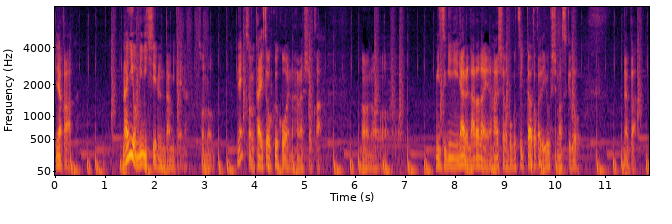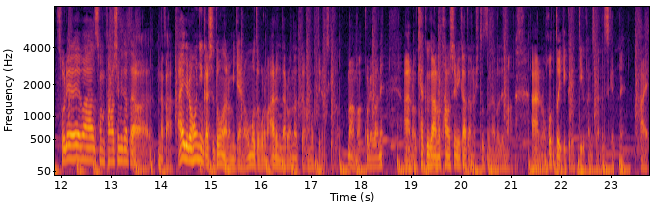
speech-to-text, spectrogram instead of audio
なんか、何を見に来てるんだみたいな、その、ね、その体操服公演の話とか、あの、水着になるならないの話とか僕ツイッターとかでよくしますけど、なんか、それは、その楽しみ方は、なんか、アイドル本人からしてどうなのみたいな思うところもあるんだろうなって思ってるんですけど、まあまあ、これはね、あの、客側の楽しみ方の一つなので、まあ、あの、ほっといてくれっていう感じなんですけどね。はい。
